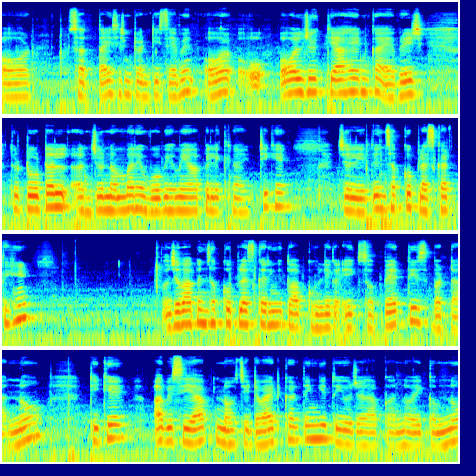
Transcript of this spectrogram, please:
और सत्ताईस एंड ट्वेंटी सेवन और ऑल जो क्या है इनका एवरेज तो टोटल जो नंबर है वो भी हमें यहाँ पे लिखना है। ठीक है? चलिए तो इन सबको प्लस करते हैं। जब आप इन सबको प्लस करेंगे तो आपको मिलेगा एक सौ पैंतीस बटा नौ, ठीक है? अब इसे आप नौ से डिवाइड कर देंगे तो ये हो जाएगा आपका नौ एकम नौ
